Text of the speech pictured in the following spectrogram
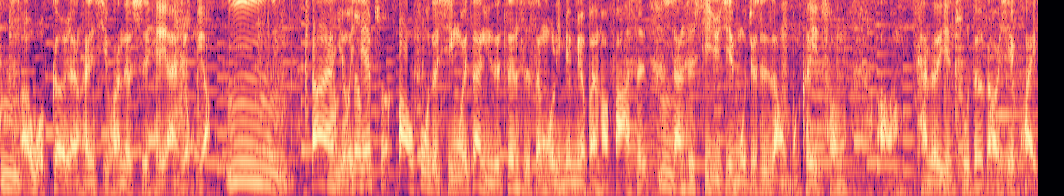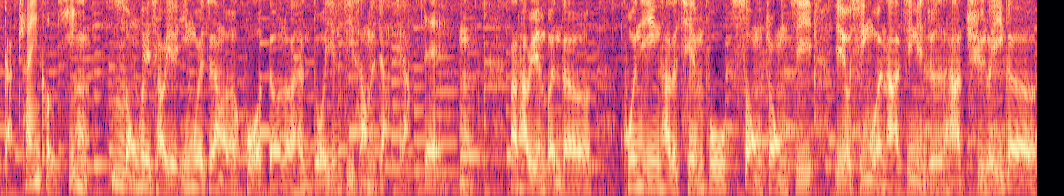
嗯，而我个人很喜欢的是《黑暗荣耀》。嗯，当然有一些暴富的行为在你的真实生活里面没有办法发生，嗯，但是戏剧节目就是让我们可以从啊看着演出得到一些快感，喘一口气。嗯，宋慧乔也因为这样而获得了很多演技上的奖项。对，嗯，那她原本的婚姻，她的前夫宋仲基也有新闻啊，今年就是他娶了一个。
